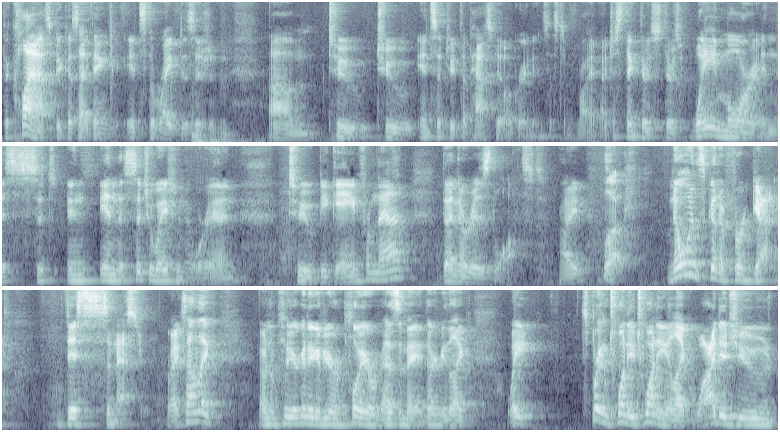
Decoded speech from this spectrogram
the class because I think it's the right decision um, to to institute the pass-fail grading system, right? I just think there's there's way more in this in in the situation that we're in to be gained from that than there is lost, right? Look, no one's going to forget this semester, right? It's not like you're going to give your employer a resume and they're to be like, wait, spring 2020, like, why did you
